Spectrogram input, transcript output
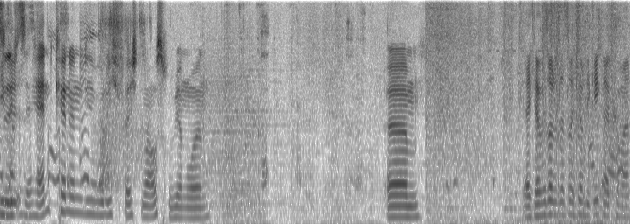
Die, diese, diese Handcannon, die würde ich vielleicht mal ausprobieren wollen. Ähm, ja, ich glaube, wir sollten uns erstmal hier um die Gegner kümmern.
